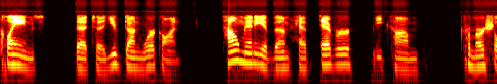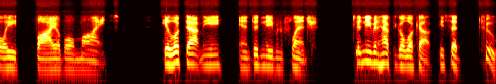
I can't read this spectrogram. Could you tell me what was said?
claims that uh, you've done work on, how many of them have ever become commercially viable mines? He looked at me and didn't even flinch. Didn't even have to go look out. He said, two.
